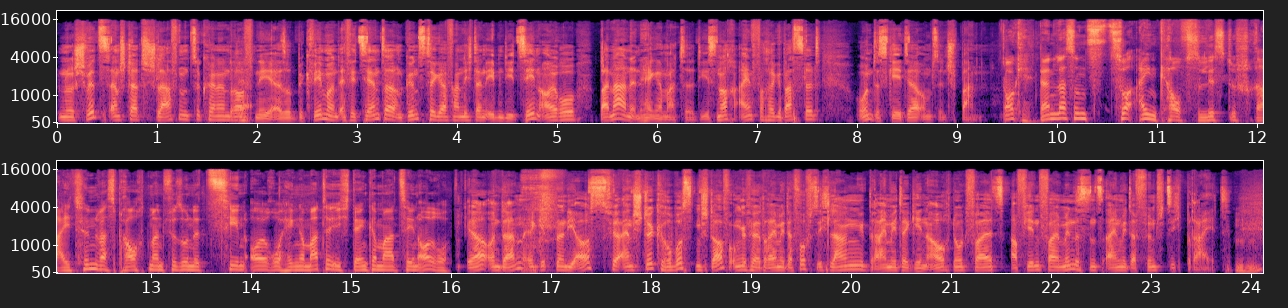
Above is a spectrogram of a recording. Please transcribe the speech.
nur schwitzt, anstatt schlafen zu können drauf. Ja. Nee, also bequemer und effizienter und günstiger fand ich dann eben die 10 Euro Bananenhängematte. Die ist noch einfacher gebastelt und es geht ja ums Entspannen. Okay, dann lass uns zur Einkaufsliste schreiten. Was braucht man für so eine 10 Euro Hängematte? Ich denke mal 10 Euro. Ja, und dann gibt man die aus für ein Stück robusten Stoff, ungefähr 3,50 Meter lang. Drei Meter gehen auch notfalls. Auf jeden Fall mindestens 1,50 Meter breit. Mhm.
